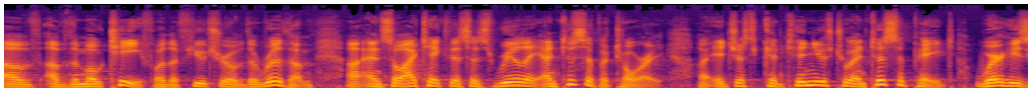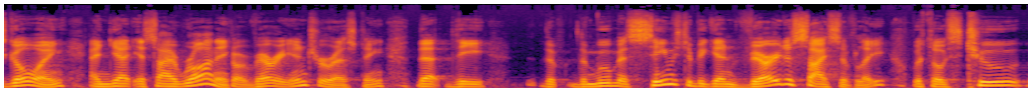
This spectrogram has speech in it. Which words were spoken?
of, of the motif or the future of the rhythm. Uh, and so I take this as really anticipatory. Uh, it just continues to anticipate where he's going, and yet it's ironic or very interesting that the the, the movement seems to begin very decisively with those two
